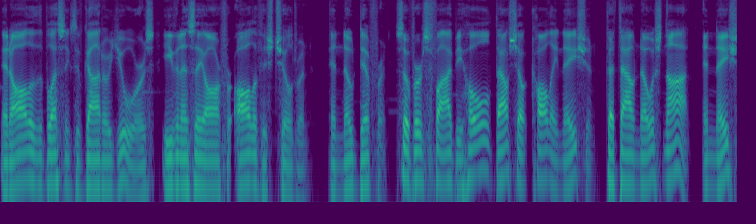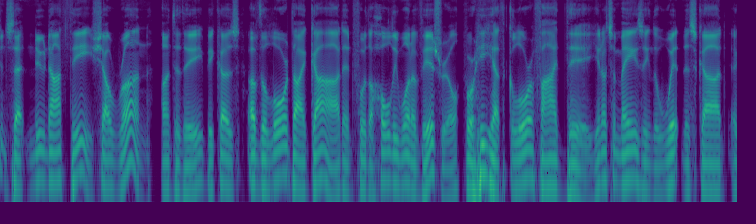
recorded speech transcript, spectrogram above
And all of the blessings of God are yours, even as they are for all of His children and no different. So, verse 5 Behold, thou shalt call a nation that thou knowest not, and nations that knew not thee shall run unto thee because of the Lord thy God and for the Holy One of Israel, for he hath glorified thee. You know, it's amazing the witness God uh,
